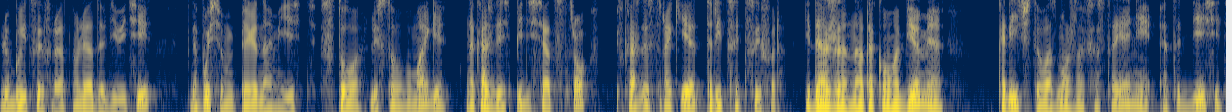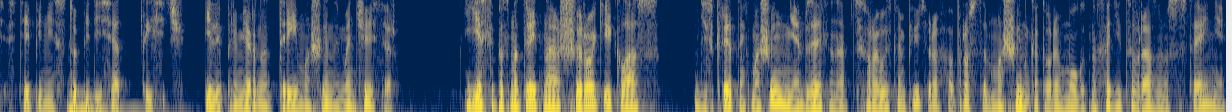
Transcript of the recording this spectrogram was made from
любые цифры от 0 до 9, Допустим, перед нами есть 100 листов бумаги, на каждой есть 50 строк, и в каждой строке 30 цифр. И даже на таком объеме количество возможных состояний — это 10 в степени 150 тысяч, или примерно 3 машины Манчестер. Если посмотреть на широкий класс дискретных машин, не обязательно цифровых компьютеров, а просто машин, которые могут находиться в разном состоянии.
